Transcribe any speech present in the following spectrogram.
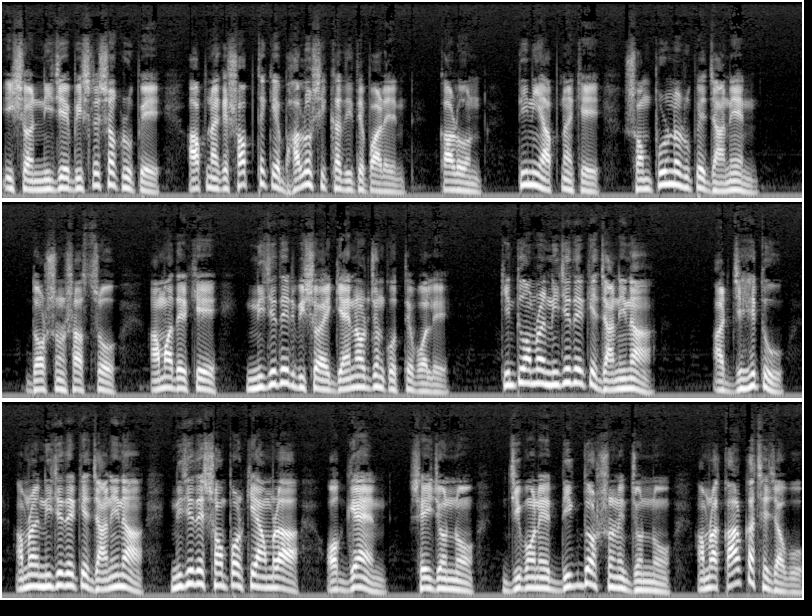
ঈশ্বর নিজে বিশ্লেষক রূপে আপনাকে সব থেকে ভালো শিক্ষা দিতে পারেন, কারণ তিনি আপনাকে সম্পূর্ণরূপে জানেন। দর্শনশাস্ত্র আমাদেরকে নিজেদের বিষয়ে জ্ঞান অর্জন করতে বলে, কিন্তু আমরা নিজেদেরকে জানি না। আর যেহেতু আমরা নিজেদেরকে জানি না, নিজেদের সম্পর্কে আমরা অজ্ঞান, সেই জন্য জীবনের দিগদর্শনের জন্য আমরা কার কাছে যাব?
